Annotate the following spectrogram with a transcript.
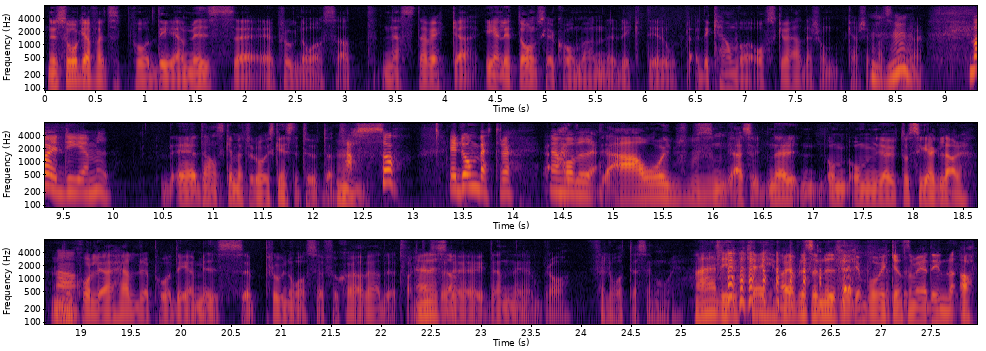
nu såg jag faktiskt på DMIs eh, prognos att nästa vecka, enligt dem ska det komma en riktig rot. Det kan vara åskväder som kanske Mhm. passerar. Vad är DMI? Eh, Danska meteorologiska institutet. Mm. Asså, är de bättre än vad vi är? Ja, och, alltså, när, om, om jag är ute och seglar, Ja. då kollar jag hellre på DMIs eh, prognoser för sjövädret faktiskt. Är det för så? det, den är bra. Förlåt SMHI. Nej det är okej, jag blir så nyfiken på vilken som är din app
